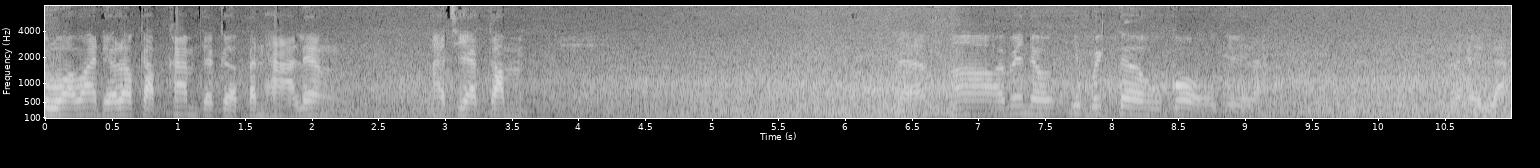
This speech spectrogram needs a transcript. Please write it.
กลัวว่าเดี๋ยวเรากลับข้ามจะเกิดปัญหาเรื่องอาชญากรรมนะอ่าเอาเป็นวิกเตอร์ฮูโกโอเคแล้วเราเห็นแล้ว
